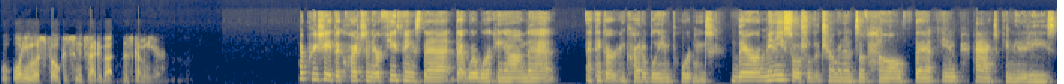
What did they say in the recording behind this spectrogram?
What are you most focused and excited about this coming year? I appreciate the question. There are a few things that that we're working on that I think are incredibly important. There are many social determinants of health that impact communities.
